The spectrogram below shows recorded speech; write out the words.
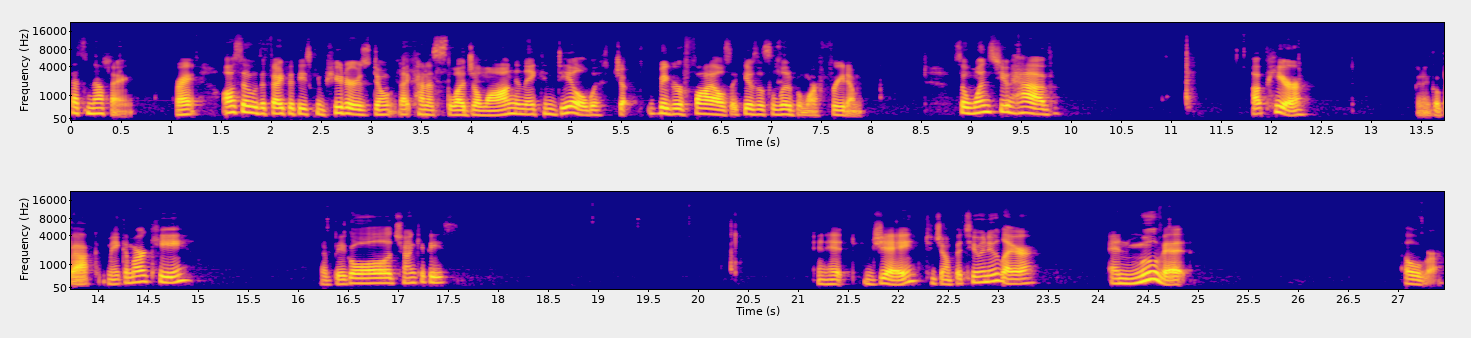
That's nothing, right? Also, the fact that these computers don't that kind of sludge along and they can deal with bigger files, it gives us a little bit more freedom. So once you have up here, I'm going to go back, make a marquee, a big old chunky piece, and hit J to jump it to a new layer, and move it over.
